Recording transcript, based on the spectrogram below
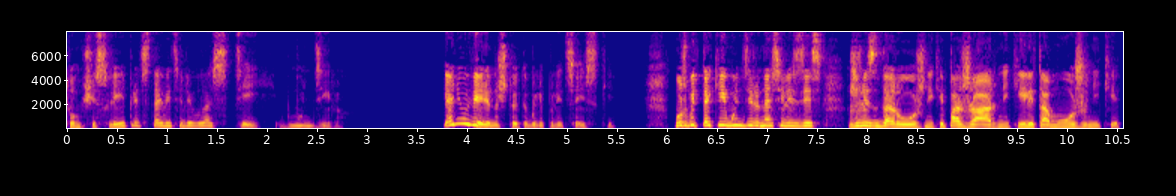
в том числе и представители властей в мундирах. Я не уверена, что это были полицейские. Может быть, такие мундиры носили здесь железнодорожники, пожарники или таможенники,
